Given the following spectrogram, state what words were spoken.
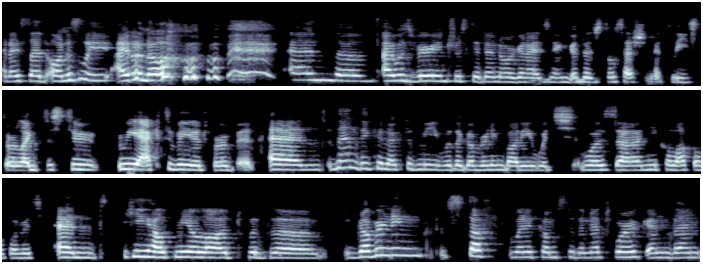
And I said, honestly, I don't know. and um, I was very interested in organizing a digital session at least, or like just to reactivate it for a bit. And then they connected me with a governing body, which was uh, Nikola Popovic. And he helped me a lot with the governing stuff when it comes to the network and then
